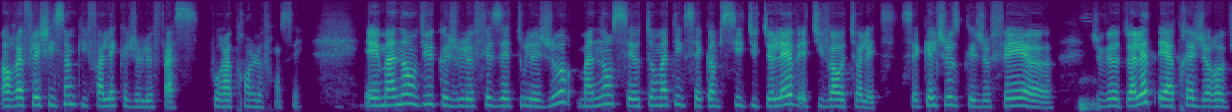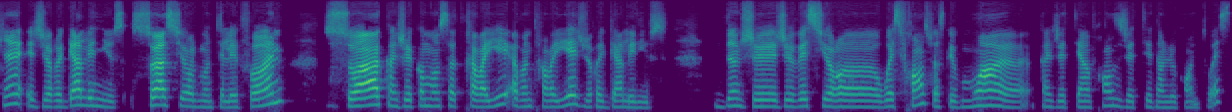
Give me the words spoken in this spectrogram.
en réfléchissant qu'il fallait que je le fasse pour apprendre le français. Mmh. Et maintenant, vu que je le faisais tous les jours, maintenant, c'est automatique. C'est comme si tu te lèves et tu vas aux toilettes. C'est quelque chose que je fais. Euh, je vais aux toilettes et après, je reviens et je regarde les news, soit sur mon téléphone, soit quand je commence à travailler. Avant de travailler, je regarde les news. Donc, je, vais sur euh, Ouest France parce que moi, euh, quand j'étais en France, j'étais dans le Grand Ouest.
